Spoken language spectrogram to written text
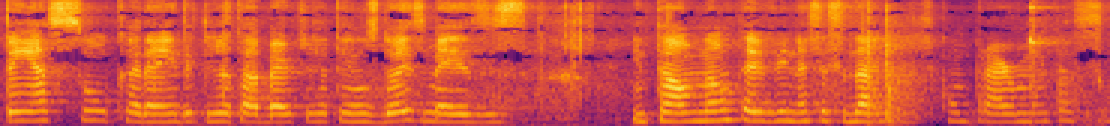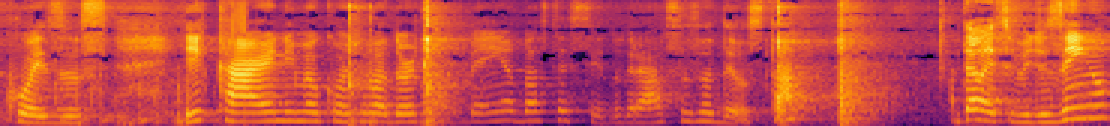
Tem açúcar ainda que já tá aberto já tem uns dois meses. Então não teve necessidade de comprar muitas coisas. E carne, meu congelador tá bem abastecido, graças a Deus, tá? Então esse videozinho,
